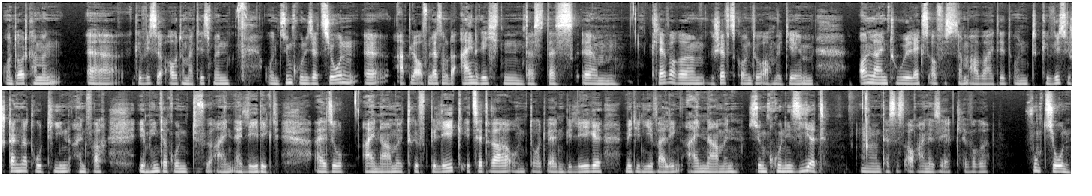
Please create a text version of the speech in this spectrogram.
Und dort kann man äh, gewisse Automatismen und Synchronisationen äh, ablaufen lassen oder einrichten, dass das ähm, clevere Geschäftskonto auch mit dem Online-Tool LexOffice zusammenarbeitet und gewisse Standardroutinen einfach im Hintergrund für einen erledigt. Also Einnahme trifft Beleg etc. und dort werden Belege mit den jeweiligen Einnahmen synchronisiert. Und das ist auch eine sehr clevere Funktion,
